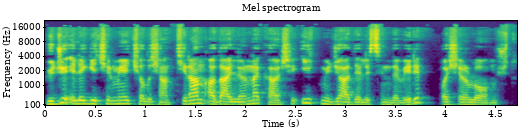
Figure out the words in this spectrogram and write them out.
gücü ele geçirmeye çalışan tiran adaylarına karşı ilk mücadelesinde verip başarılı olmuştu.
